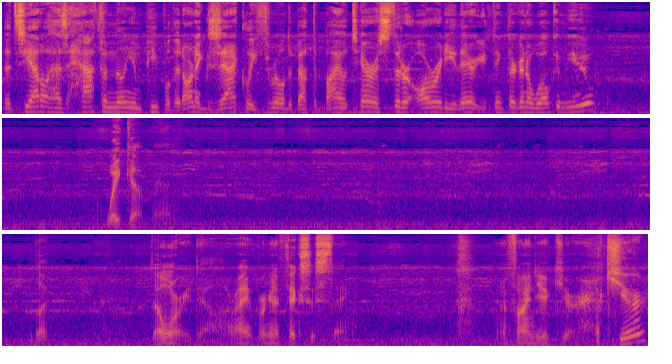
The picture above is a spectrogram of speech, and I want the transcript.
that Seattle has half a million people that aren't exactly thrilled about the bioterrorists that are already there. You think they're gonna welcome you? Wake up, man. Don't worry, Dell, all right? We're gonna fix this thing. Gonna find you a cure. A cure?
